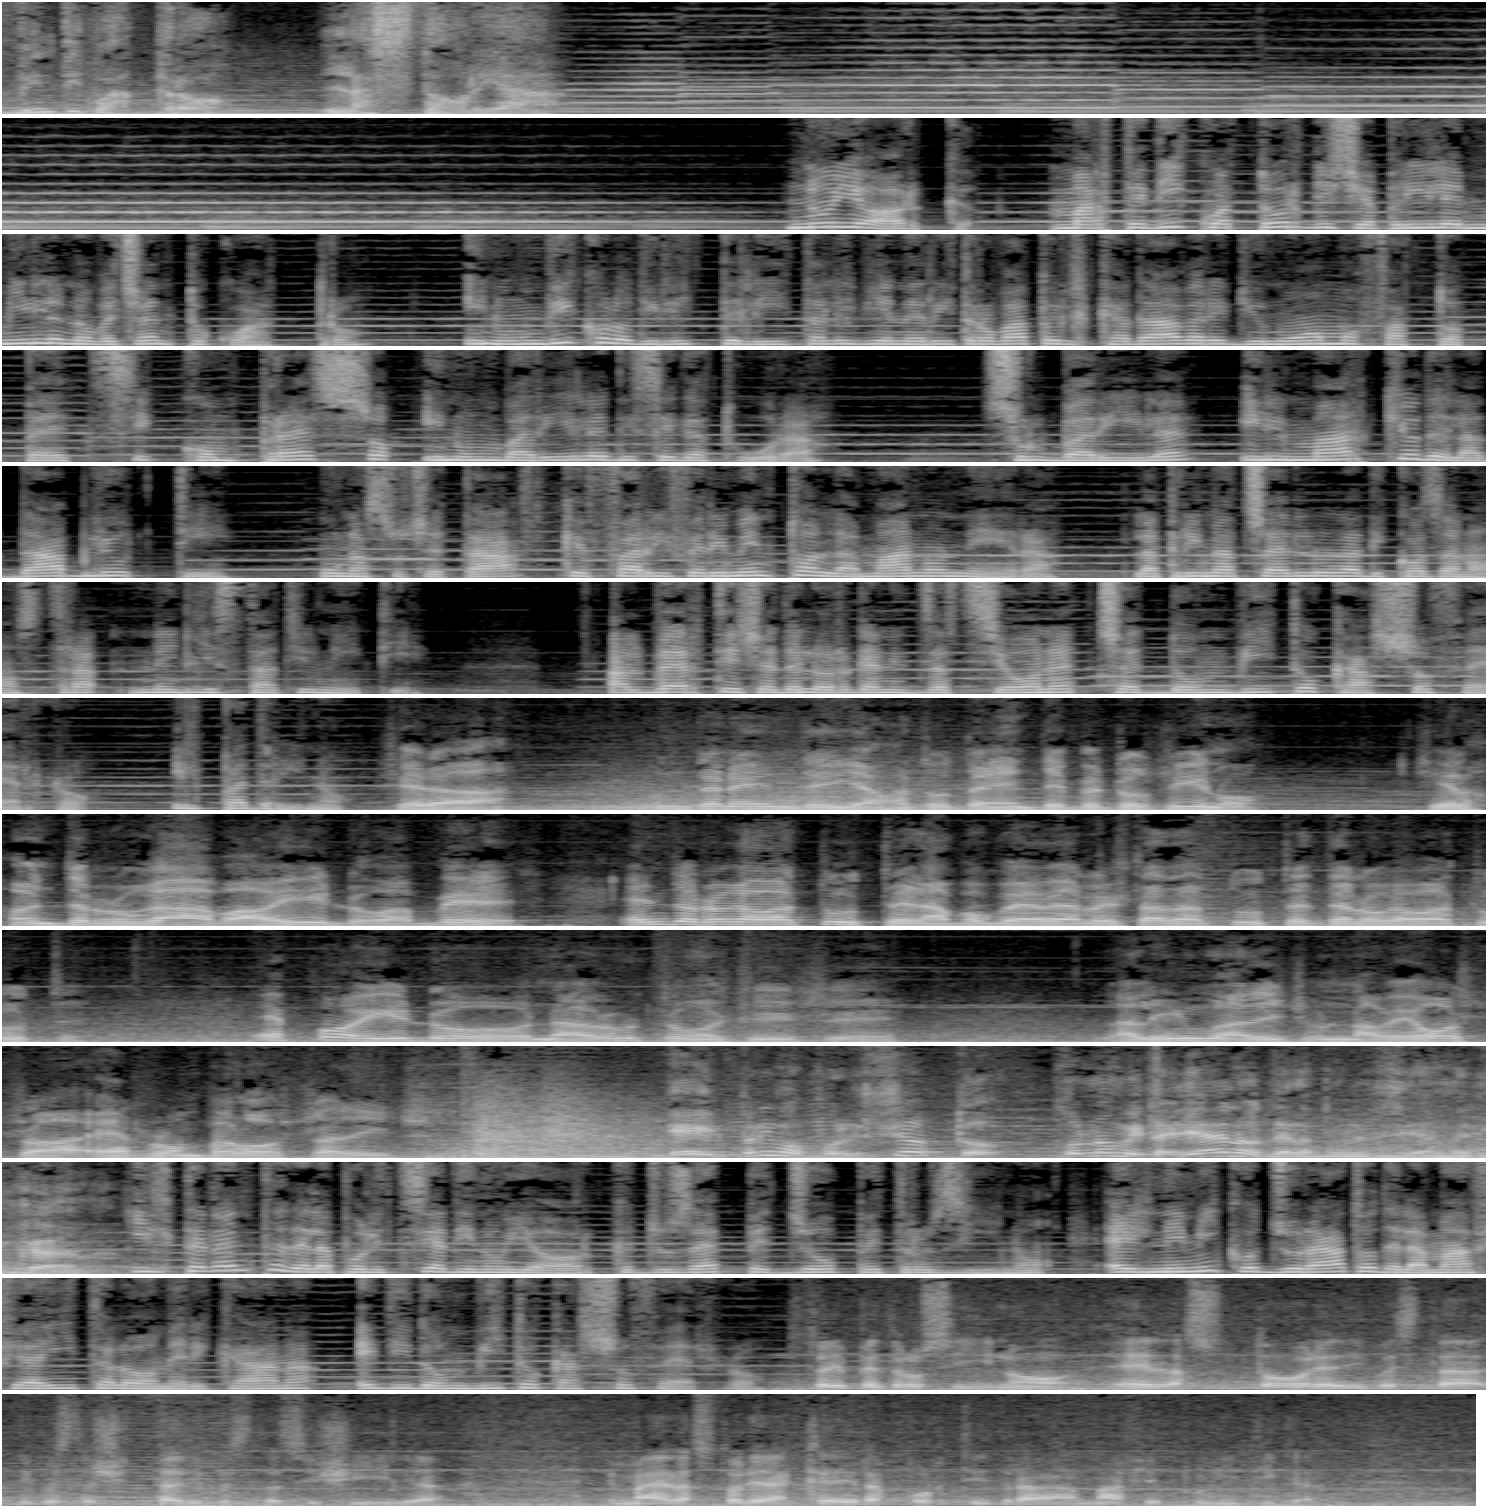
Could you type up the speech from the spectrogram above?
Mix24. La storia. New York, martedì 14 aprile 1904. In un vicolo di Little Italy viene ritrovato il cadavere di un uomo fatto a pezzi, compresso in un barile di segatura. Sul barile il marchio della WT, una società che fa riferimento alla mano nera, la prima cellula di Cosa Nostra negli Stati Uniti. Al vertice dell'organizzazione c'è Don Vito Cascio Ferro, il padrino. C'era un tenente chiamato tenente Petrosino, che lo interrogava, io, vabbè, interrogava a tutte, dopo che aveva arrestato a tutte, interrogava tutte. E poi io, nell'ultimo ci disse, la lingua dice un nave ossa e rompe l'ossa, dice è il primo poliziotto col nome italiano della polizia americana. Il tenente della polizia di New York, Giuseppe Joe Petrosino, è il nemico giurato della mafia italo-americana e di Don Vito Cascioferro. La storia di Petrosino è la storia di questa, di questa città, di questa Sicilia, ma è la storia anche dei rapporti tra mafia e politica.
